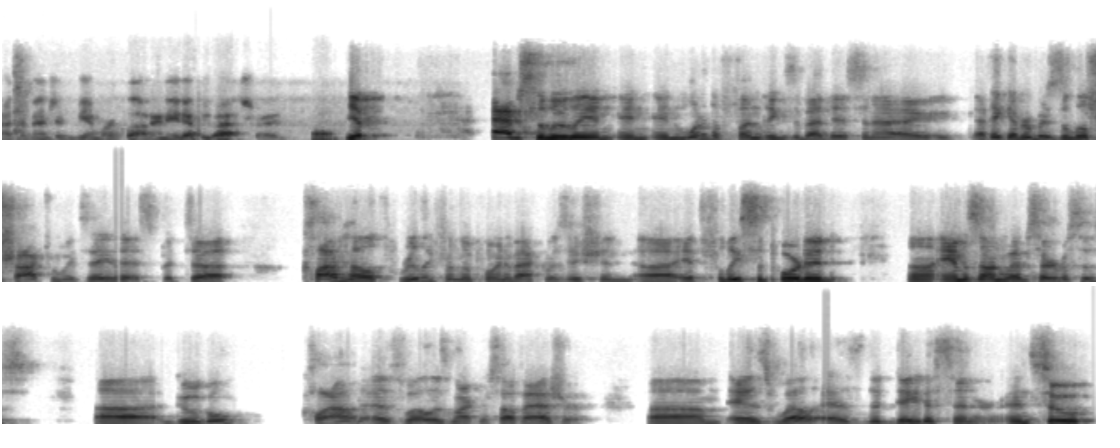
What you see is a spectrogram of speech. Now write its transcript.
Not to mention VMware Cloud and AWS, right? Yep, absolutely. And, and and one of the fun things about this, and I I think everybody's a little shocked when we say this, but uh, Cloud Health, really from the point of acquisition, uh, it's fully supported uh, Amazon Web Services, uh, Google Cloud, as well as Microsoft Azure, um, as well as the data center. And so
